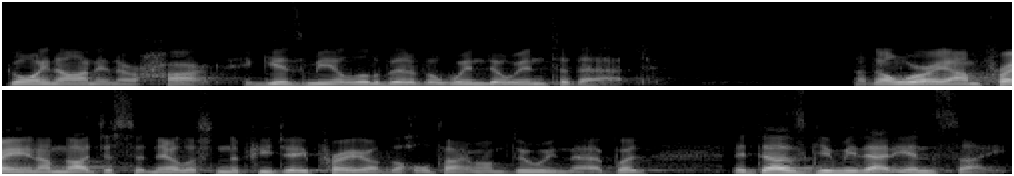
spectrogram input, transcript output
going on in her heart. It gives me a little bit of a window into that. Now, don't worry, I'm praying. I'm not just sitting there listening to PJ pray the whole time I'm doing that, but it does give me that insight.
